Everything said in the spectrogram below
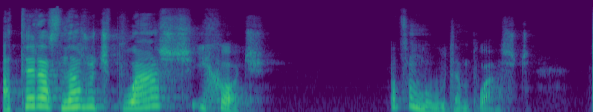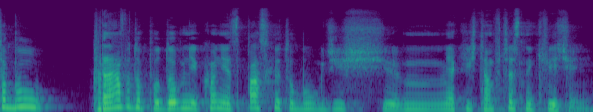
A teraz narzuć płaszcz i chodź. Po co mu był ten płaszcz? To był prawdopodobnie koniec Paschy, to był gdzieś jakiś tam wczesny kwiecień.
